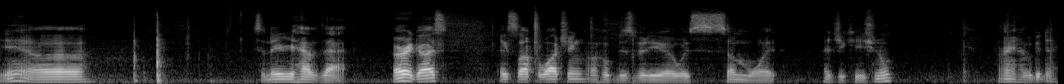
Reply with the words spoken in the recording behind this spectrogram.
Yeah, uh, so there you have that. Alright guys, thanks a lot for watching. I hope this video was somewhat educational. Alright, have a good day.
